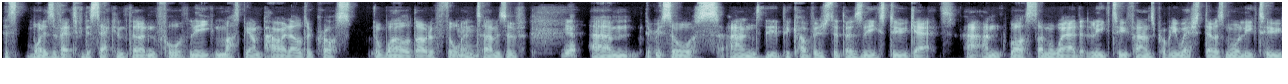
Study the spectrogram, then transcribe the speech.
this, what is effectively the second, third, and fourth league must be unparalleled across the world. I would have thought mm. in terms of yep. um, the resource and the, the coverage that those leagues do get. and whilst I'm aware that League Two fans probably wish there was more League Two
